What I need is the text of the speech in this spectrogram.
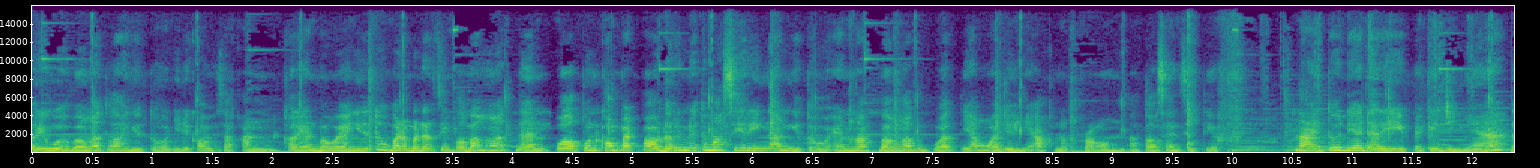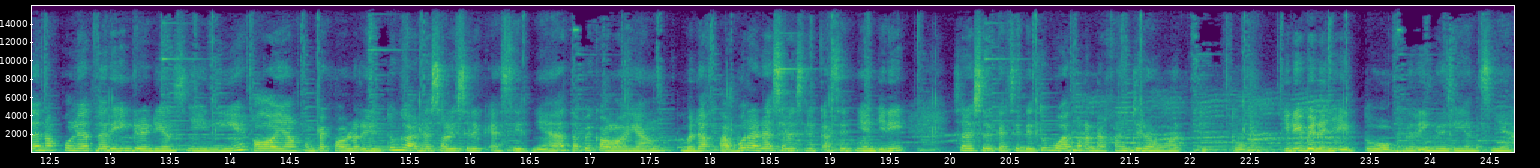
riuh banget lah gitu. Jadi kalau misalkan kalian bawa yang ini tuh benar-benar simple banget. Dan walaupun compact powder ini tuh masih ringan gitu. Enak banget buat yang wajahnya acne prone atau sensitif Nah itu dia dari packagingnya. Dan aku lihat dari ingredientsnya ini kalau yang compact powder ini tuh nggak ada salicylic acidnya tapi kalau yang bedak tabur ada salicylic acidnya. Jadi salicylic acid itu buat merendahkan jerawat gitu. Jadi bedanya itu dari ingredientsnya.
